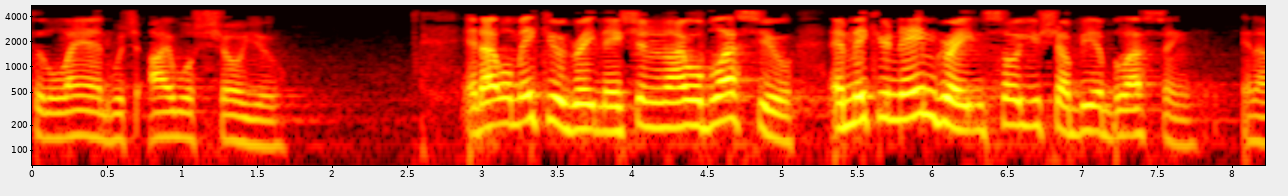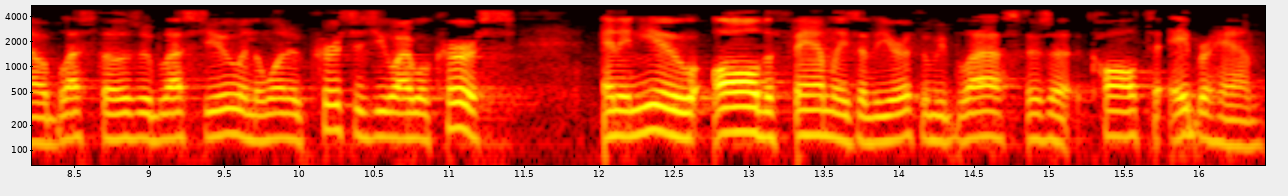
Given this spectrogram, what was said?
to the land which I will show you. And I will make you a great nation, and I will bless you, and make your name great, and so you shall be a blessing. And I will bless those who bless you, and the one who curses you I will curse. And in you all the families of the earth will be blessed. There's a call to Abraham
